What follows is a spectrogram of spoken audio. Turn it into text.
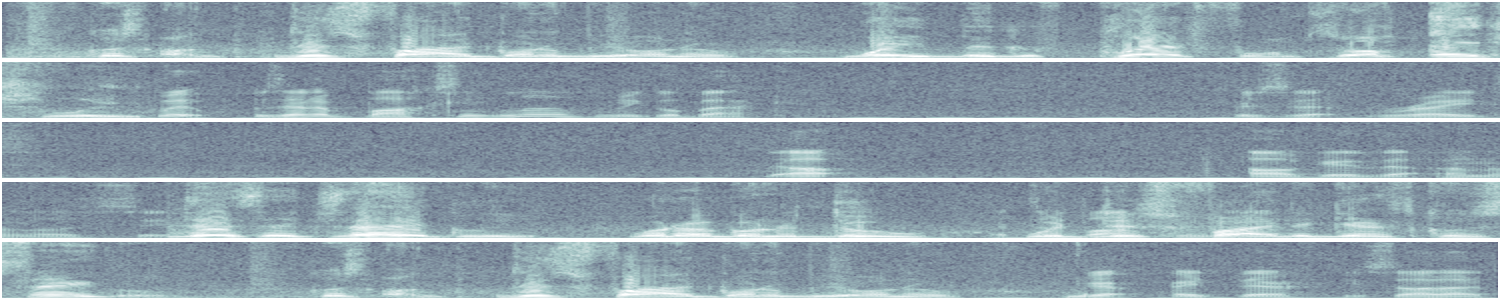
Because uh, this fight gonna be on a way bigger platform. So I'm actually Wait, was that a boxing glove? Let me go back. Is that? Right. Oh. Okay. That. Oh no. Let's see. that's exactly what I'm gonna do That's with this fight against Kosengo. Because uh, this fight gonna be on a Yep. Right there. You saw that?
